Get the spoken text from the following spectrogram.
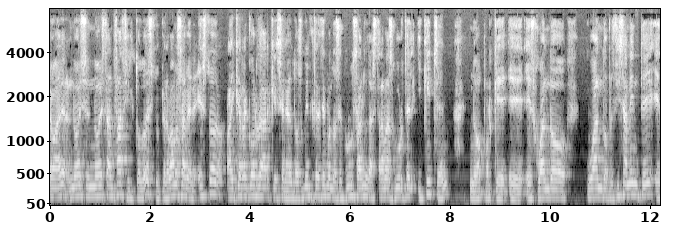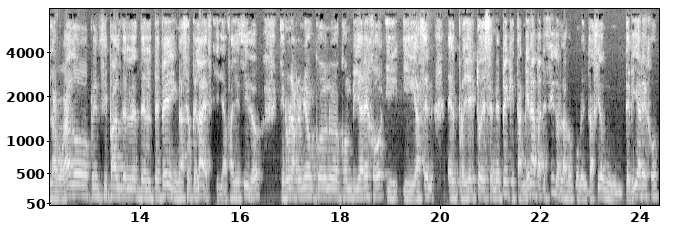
No, a ver, no es, no es tan fácil todo esto, pero vamos a ver, esto hay que recordar que es en el 2013 cuando se cruzan las tramas Gürtel y Kitchen, ¿no? Porque eh, es cuando, cuando precisamente el abogado principal del, del PP, Ignacio Peláez, que ya ha fallecido, tiene una reunión con, Villarejo y, hacen el proyecto SMP, que también ha aparecido en la documentación de Villarejo,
